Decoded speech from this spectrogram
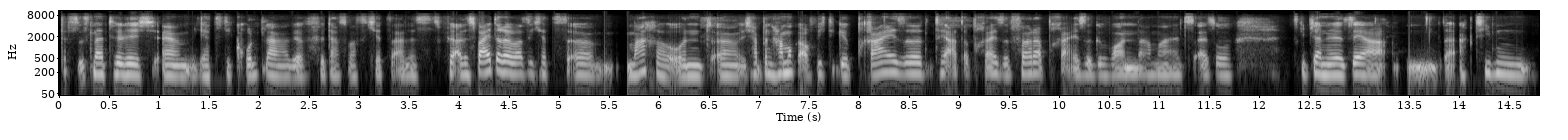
das ist natürlich ähm, jetzt die Grundlage für das, was ich jetzt alles, für alles weitere, was ich jetzt ähm, mache. Und äh, ich habe in Hamburg auch wichtige Preise, Theaterpreise, Förderpreise gewonnen damals. Also es gibt ja eine sehr äh, aktiven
